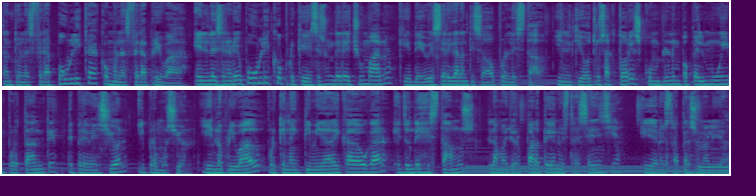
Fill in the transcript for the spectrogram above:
tanto en la esfera pública como en la esfera privada. En el escenario público porque este es un derecho humano que debe ser garantizado por el Estado y en el que otros actores cumplen un papel muy importante de prevención y promoción. Y en lo privado porque en la intimidad de cada hogar es donde gestamos la mayor parte de nuestra esencia y de nuestra personalidad.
